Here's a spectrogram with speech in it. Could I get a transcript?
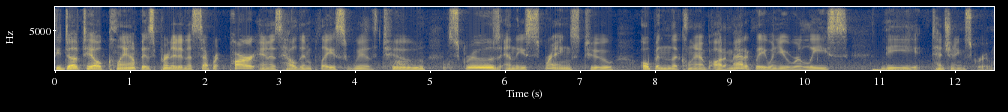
The dovetail clamp is printed in a separate part and is held in place with two screws and these springs to open the clamp automatically when you release the tensioning screw.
